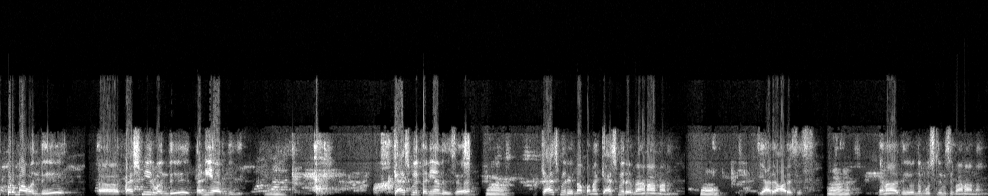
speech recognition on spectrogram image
அப்புறமா வந்து காஷ்மீர் வந்து தனியா இருந்தது. காஷ்மீர் தனியா இருந்தது சார் காஷ்மீர் என்ன பண்ணா காஷ்மீரை வேணான்னானுங்க ம் யாரு? ஆர்எஸ்எஸ் ஏன்னா அது வந்து முஸ்லிம்ஸ் வேணான்னாங்க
